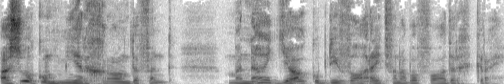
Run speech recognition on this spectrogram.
asook om meer graan te vind. Maar nou het Jakob die waarheid van Abba Vader gekry.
